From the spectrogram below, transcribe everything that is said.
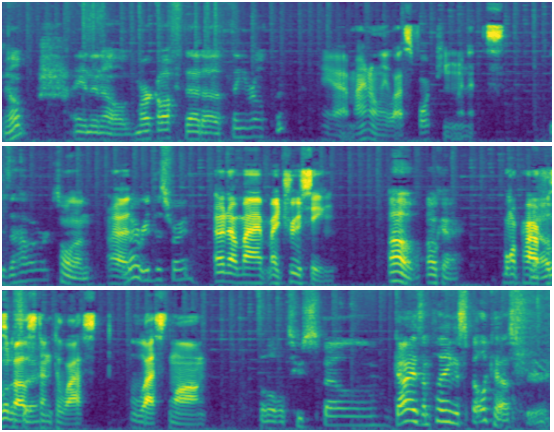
Nope. And then I'll mark off that uh, thing real quick. Yeah, mine only lasts 14 minutes. Is that how it works? Hold on. Uh, Did I read this right? Oh no, my my true seeing. Oh, okay. More powerful was about to spells say. tend to last less long. It's a level 2 spell. Guys, I'm playing a spellcaster.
